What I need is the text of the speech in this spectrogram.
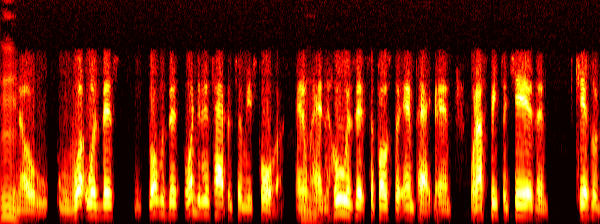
Mm. You know, what was this? What was this? What did this happen to me for? And mm. and who is it supposed to impact? And when I speak to kids and kids with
